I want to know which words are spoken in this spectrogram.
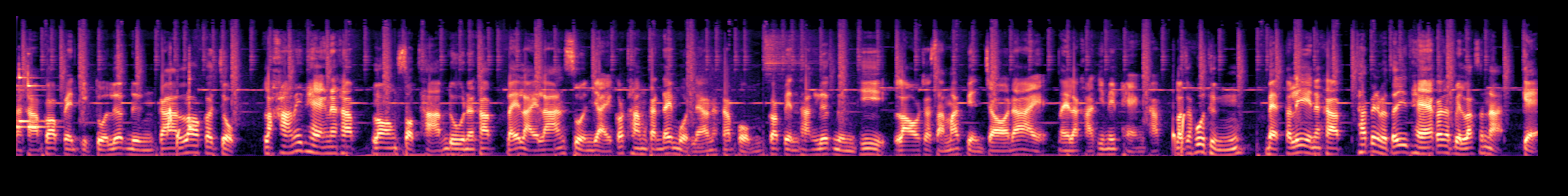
นะครับก็เป็นอีกตัวเลือกหนึ่งการลอกกระจก ราคาไม่แพงนะครับ ลองสอบถามดูนะครับ หลาย ๆ ร้านส่วนใหญ่ก็ทำกันได้หมดแล้วนะครับผม ก็เป็นทางเลือกหนึ่งที่เราจะสามารถเปลี่ยนจอได้ในราคาที่ไม่แพงครับ เราจะพูดถึงแบตเตอรี่นะครับ ถ้าเป็นแบตเตอรี่แท้ก็จะเป็นลักษณะแกะ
